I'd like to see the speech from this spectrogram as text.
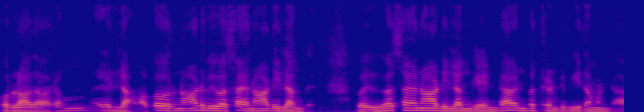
பொருளாதாரம் எல்லாம். அப்போ ஒரு நாடு விவசாய நாடு இலங்கை. இப்போ விவசாய நாடு இலங்கைண்டா எண்பத்தி ரெண்டு வீதம்ண்டா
